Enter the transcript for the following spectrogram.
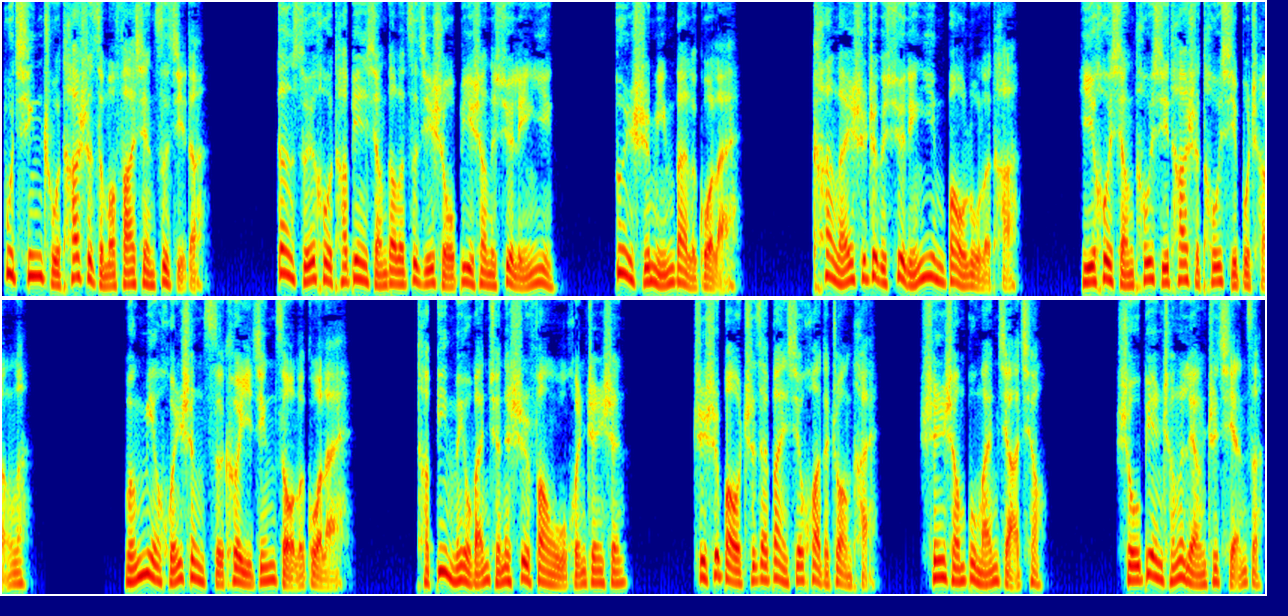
不清楚他是怎么发现自己的，但随后他便想到了自己手臂上的血灵印，顿时明白了过来。看来是这个血灵印暴露了他，以后想偷袭他是偷袭不成了。蒙面魂圣此刻已经走了过来，他并没有完全的释放武魂真身，只是保持在半蝎化的状态，身上布满甲壳，手变成了两只钳子，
